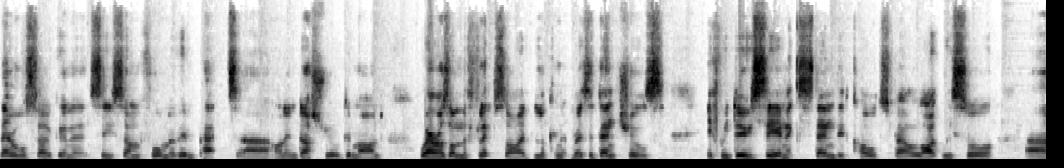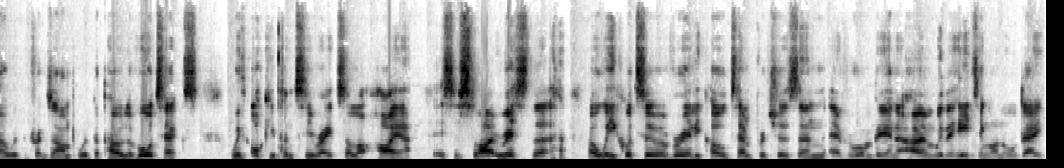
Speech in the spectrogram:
they're also going to see some form of impact uh, on industrial demand. Whereas on the flip side, looking at residentials, if we do see an extended cold spell like we saw uh, with, for example, with the polar vortex, with occupancy rates a lot higher. It's a slight risk that a week or two of really cold temperatures and everyone being at home with the heating on all day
